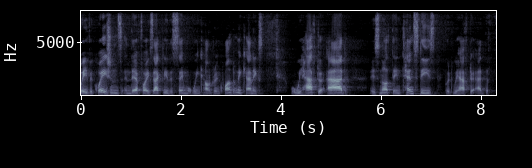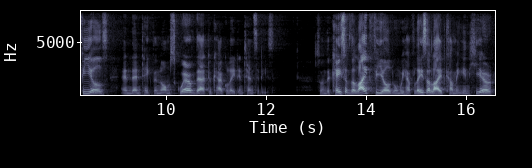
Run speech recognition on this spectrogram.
wave equations and therefore exactly the same what we encounter in quantum mechanics. What we have to add is not the intensities, but we have to add the fields and then take the norm square of that to calculate intensities. So in the case of the light field, when we have laser light coming in here,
